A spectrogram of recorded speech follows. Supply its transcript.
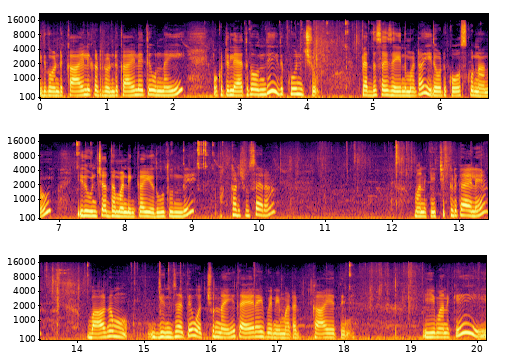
ఇదిగోండి కాయలు ఇక్కడ రెండు కాయలు అయితే ఉన్నాయి. ఒకటి లేతగా ఉంది ఇది కొంచెం. పెద్ద సైజ్ అయిందన్నమాట. ఇది ఒకటి కోసుకున్నాను. ఇది ఉంచేద్దామండి ఇంకా ఎదుగుతుంది. అక్కడ చూసారా? మనకి చిక్కుడుకాయలే బాగా గింజ అయితే వచ్చున్నాయి తయారైపోయినాయి అన్నమాట కాయ అయితే. ఈ మనకి ఈ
